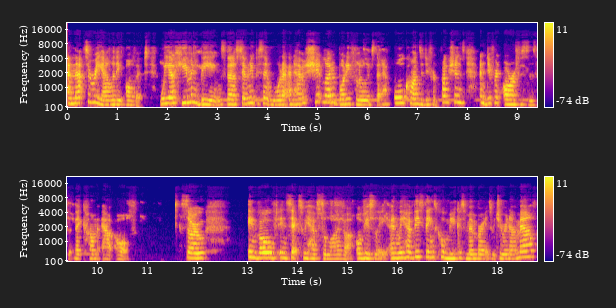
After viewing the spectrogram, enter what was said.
And that's a reality of it. We are human beings that are 70% water and have a shitload of body fluids that have all kinds of different functions and different orifices that they come out of. So involved in sex, we have saliva, obviously, and we have these things called mucous membranes, which are in our mouth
